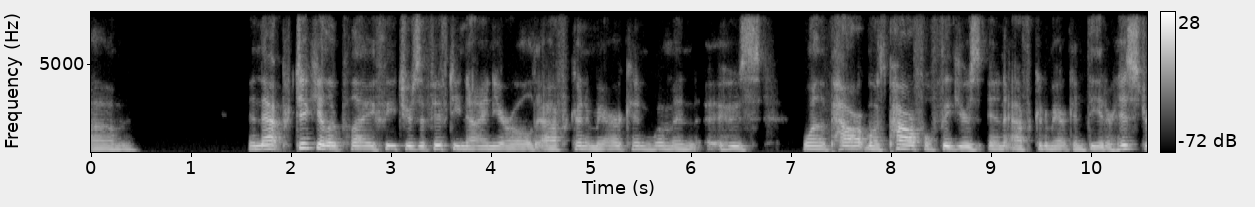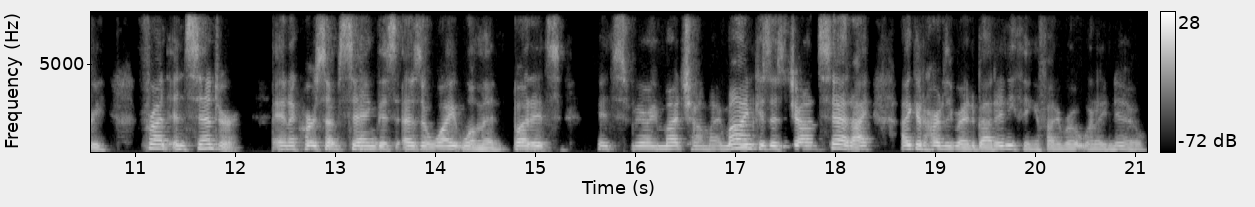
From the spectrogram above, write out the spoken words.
um, and that particular play features a 59 year old African American woman who's one of the power, most powerful figures in African American theater history, front and center. And of course, I'm saying this as a white woman, but it's it's very much on my mind because, as John said, I I could hardly write about anything if I wrote what I knew,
